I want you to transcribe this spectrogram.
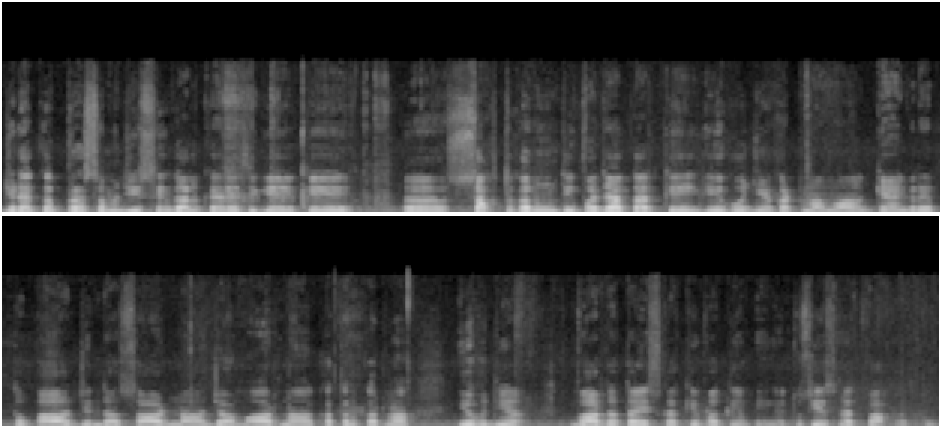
ਜਿਹੜਾ ਕਿ ਪ੍ਰੋਫੈਸਰ ਮਨਜੀਤ ਸਿੰਘ ਗੱਲ ਕਹਿ ਰਹੇ ਸੀਗੇ ਕਿ ਸਖਤ ਕਾਨੂੰਨ ਦੀ ਵਜ੍ਹਾ ਕਰਕੇ ਇਹੋ ਜਿਹੀਆਂ ਘਟਨਾਵਾਂ ਗੈਂਗਰੇਪ ਤੋਂ ਬਾਅਦ ਜਿੰਦਾ ਸਾੜਨਾ ਜਾਂ ਮਾਰਨਾ ਕਤਲ ਕਰਨਾ ਇਹੋ ਜਿਹੀਆਂ ਵਾਰਦਾਤਾਂ ਇਸ ਕਰਕੇ ਵਧਦੀਆਂ ਪਈਆਂ। ਤੁਸੀਂ ਇਸ ਨਾਲ ਇਤਫਾਕ ਰੱਖਦੇ ਹੋ?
